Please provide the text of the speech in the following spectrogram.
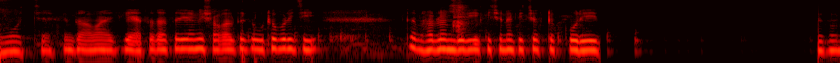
ঘুমোচ্ছে। কিন্তু আমার আজকে এত তাড়াতাড়ি আমি সকাল থেকে উঠে পড়েছি তাই ভাবলাম বেরিয়ে কিছু না কিছু একটা করেই দেখুন,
